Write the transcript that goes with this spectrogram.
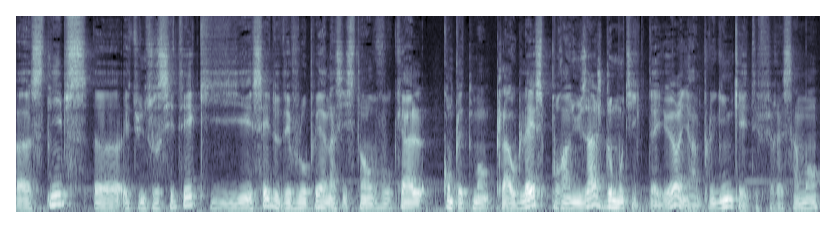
Euh, Snips euh, est une société qui essaye de développer un assistant vocal complètement cloudless pour un usage domotique. D'ailleurs, il y a un plugin qui a été fait récemment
